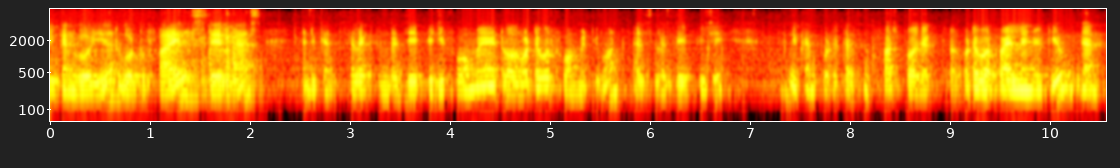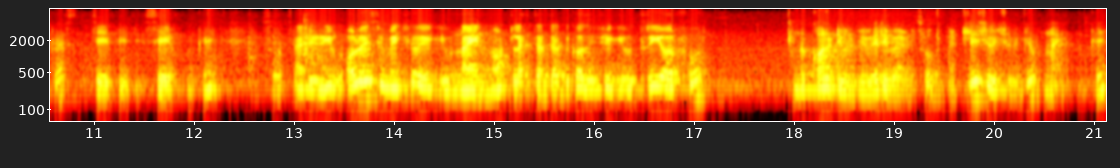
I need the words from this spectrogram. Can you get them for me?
you can go here go to file save as and you can select in the jpg format or whatever format you want. I'll select jpg and you can put it as a first project or whatever file name you give and press jpg save okay? So and you always you make sure you give 9 not less than that because if you give 3 or 4 the quality will be very bad. So at least you should give 9 okay?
